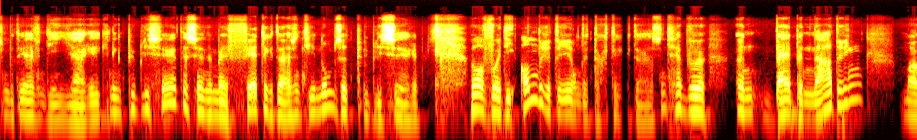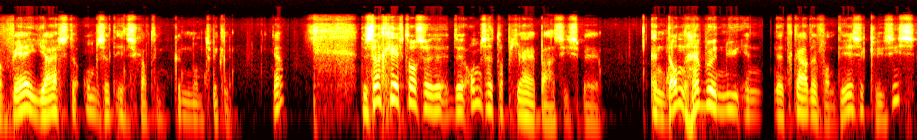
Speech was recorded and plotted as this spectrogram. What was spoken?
420.000 bedrijven die een jaarrekening publiceren. Er zijn er maar 40.000 die een omzet publiceren. Wel, voor die andere 380.000 hebben we een bij benadering, maar vrij juiste omzetinschatting kunnen ontwikkelen. Ja? Dus dat geeft ons de omzet op jaarbasis bij. En dan hebben we nu in het kader van deze crisis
